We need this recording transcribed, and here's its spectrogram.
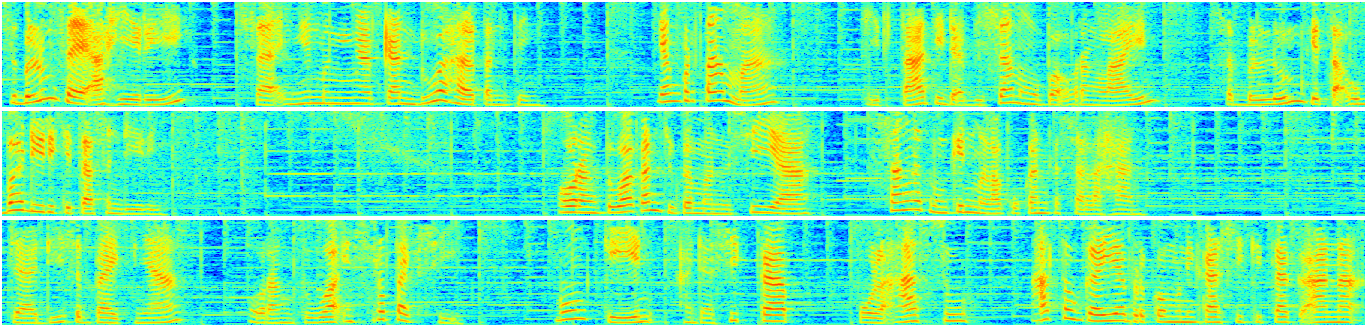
Sebelum saya akhiri, saya ingin mengingatkan dua hal penting. Yang pertama, kita tidak bisa mengubah orang lain sebelum kita ubah diri kita sendiri. Orang tua kan juga manusia, sangat mungkin melakukan kesalahan. Jadi sebaiknya orang tua introspeksi Mungkin ada sikap, pola asuh, atau gaya berkomunikasi kita ke anak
